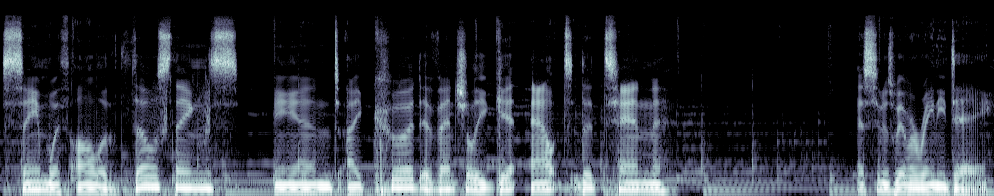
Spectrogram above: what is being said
Same with all of those things. And I could eventually get out the 10 as soon as we have a rainy day.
